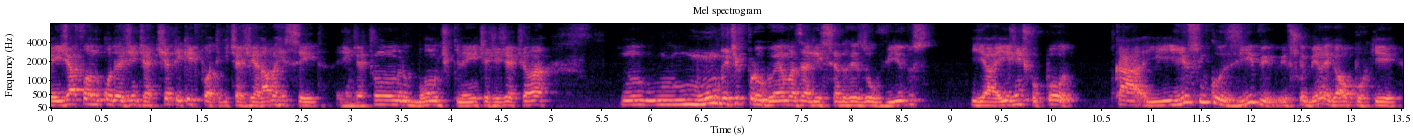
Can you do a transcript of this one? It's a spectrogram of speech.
aí já falando quando a gente já tinha ticket, pô, a ticket já gerava receita, a gente já tinha um número bom de clientes, a gente já tinha uma, um mundo de problemas ali sendo resolvidos, e aí a gente falou, pô, Cara, e isso, inclusive, isso foi bem legal, porque é,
